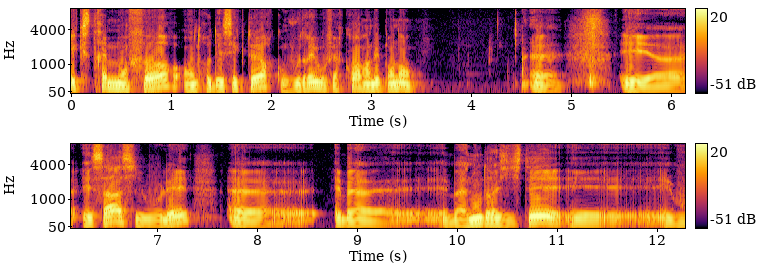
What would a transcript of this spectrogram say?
extrêmement forts entre des secteurs qu'on voudrait vous faire croire indépendants. Et, ça, si vous voulez, eh ben, eh ben, nous de résister, et, et vous,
